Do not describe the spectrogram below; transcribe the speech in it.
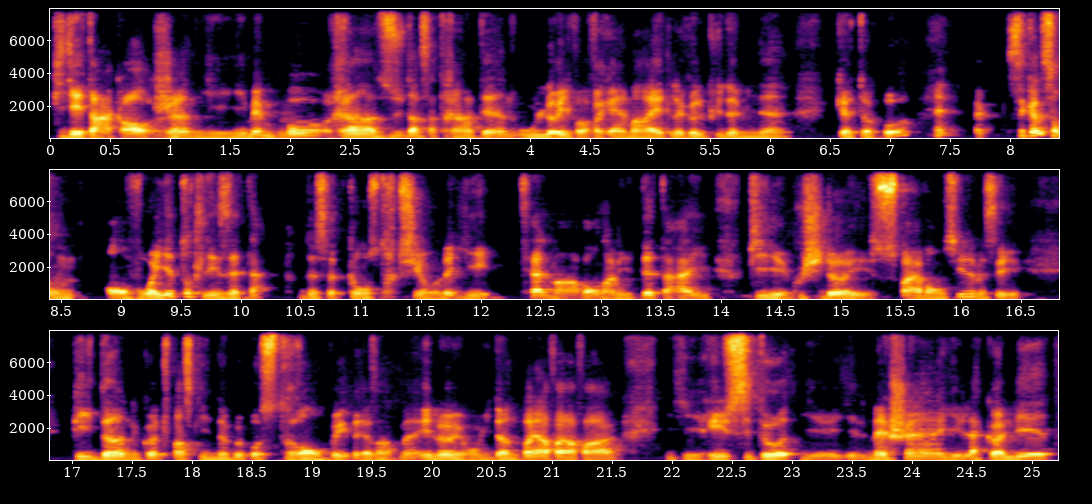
Puis il est encore jeune. Il n'est même mm-hmm. pas rendu dans sa trentaine où là, il va vraiment être le gars le plus dominant que tu pas. C'est comme si on, on voyait toutes les étapes de cette construction-là. Il est tellement bon dans les détails. Puis Kushida est super bon aussi, mais c'est. Puis il donne, écoute, je pense qu'il ne peut pas se tromper présentement. Et là, on lui donne plein à faire à faire. Il réussit tout. Il est, le méchant, il est l'acolyte,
